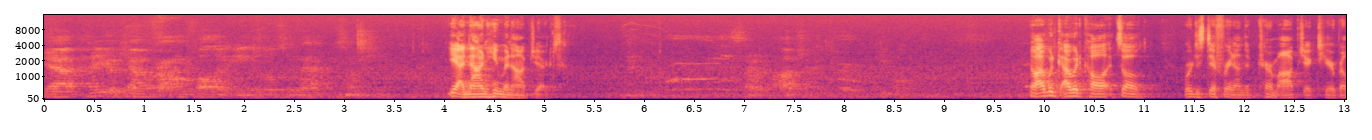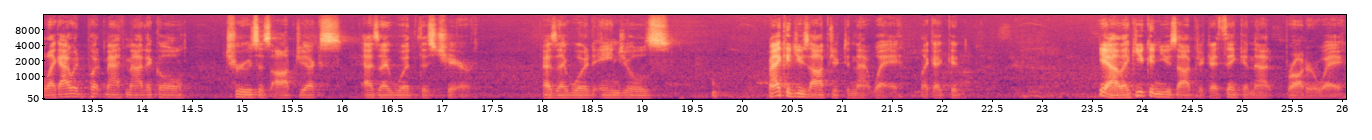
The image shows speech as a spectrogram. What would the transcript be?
Yeah, how do you account for unfallen angels in that assumption? Yeah, non-human object. It's not an object people. No, I would, I would call it, so we're just differing on the term object here, but like I would put mathematical truths as objects as I would this chair, as I would angels. I could use object in that way. Like I could, yeah, like you can use object, I think, in that broader way.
